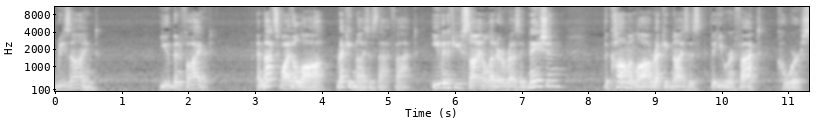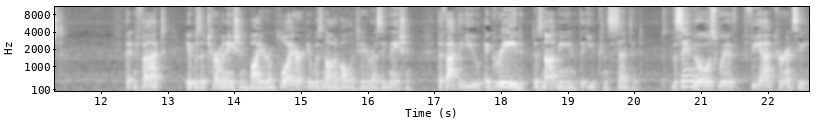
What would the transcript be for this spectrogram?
resigned. You've been fired. And that's why the law recognizes that fact. Even if you sign a letter of resignation, the common law recognizes that you were in fact coerced. That in fact it was a termination by your employer, it was not a voluntary resignation. The fact that you agreed does not mean that you consented. The same goes with fiat currency,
